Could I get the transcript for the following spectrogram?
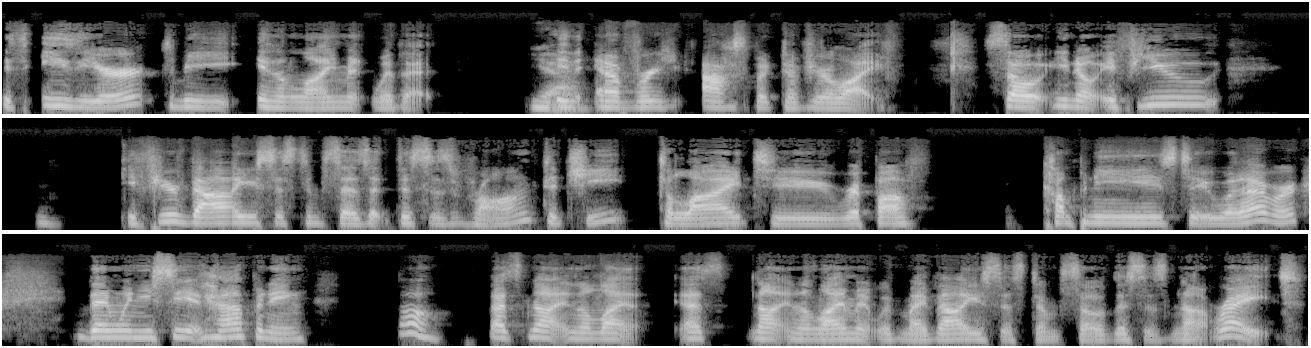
it's easier to be in alignment with it yeah. in every aspect of your life so you know if you if your value system says that this is wrong to cheat, to lie, to rip off companies, to whatever, then when you see it happening, oh, that's not in ali- that's not in alignment with my value system, so this is not right.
